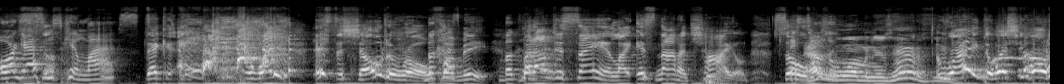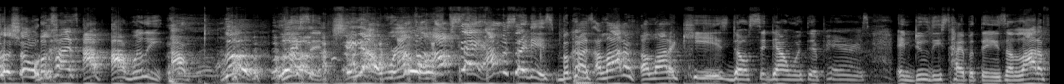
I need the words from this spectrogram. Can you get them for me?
Orgasms can last. That can, the way, it's the shoulder roll Because- for me. because- but I'm just saying, like, it's not a child. So, That's a woman that's had a few. right? The way she rolled her shoulders. Because I, I really, I, look, listen. look, she got real. I'm, I'm saying, I'm gonna say this because a lot of a lot of kids don't sit down with their parents and do these type of things. And a lot of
